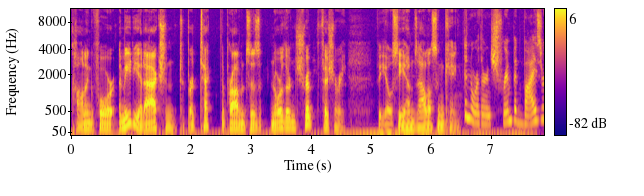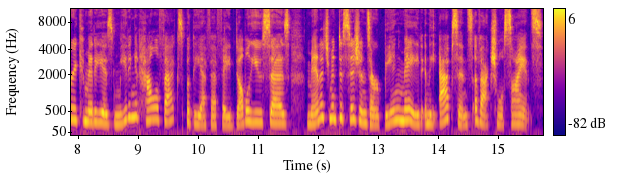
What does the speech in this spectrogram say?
calling for immediate action to protect the province's northern shrimp fishery. VOCM's Allison King. The Northern Shrimp Advisory Committee is meeting in Halifax, but the FFAW says management decisions are being made in the absence of actual science.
